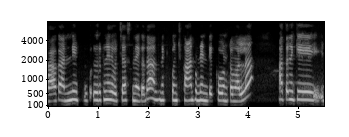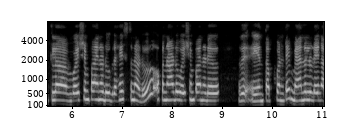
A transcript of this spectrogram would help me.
బాగా అన్ని ఉరికినది వచ్చేస్తున్నాయి కదా అతనికి కొంచెం కాన్ఫిడెంట్ ఎక్కువ ఉండటం వల్ల అతనికి ఇట్లా వైశంపాయనుడు గ్రహిస్తున్నాడు. ఒకనాడు వైశంపాయనుడు ఏం తప్పు అంటే మేనలుడైన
